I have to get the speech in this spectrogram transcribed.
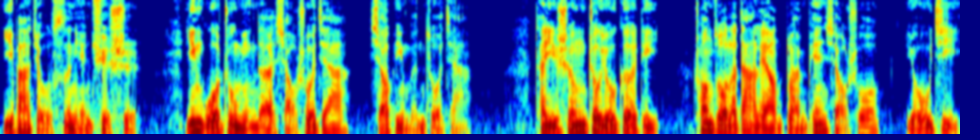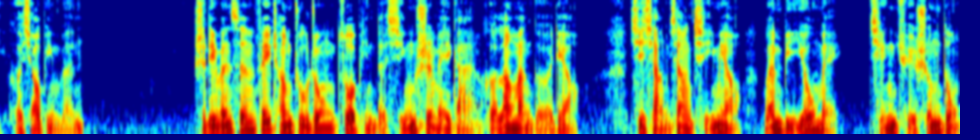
一八九四年去世，英国著名的小说家、小品文作家。他一生周游各地，创作了大量短篇小说、游记和小品文。史蒂文森非常注重作品的形式美感和浪漫格调。其想象奇妙，文笔优美，情趣生动，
